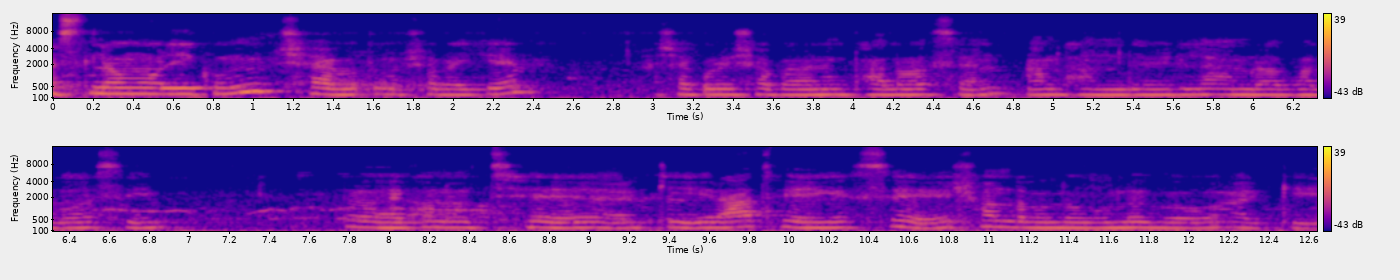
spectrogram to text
আসসালামু আলাইকুম, স্বাগতম সবাইকে। আশা করি সবাই অনেক ভালো আছেন। আলহামদুলিল্লাহ আমরা ভালো আছি। তো এখন হচ্ছে আর কি, রাত হয়ে গেছে, সন্ধ্যা বলতে বলব আর কি,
